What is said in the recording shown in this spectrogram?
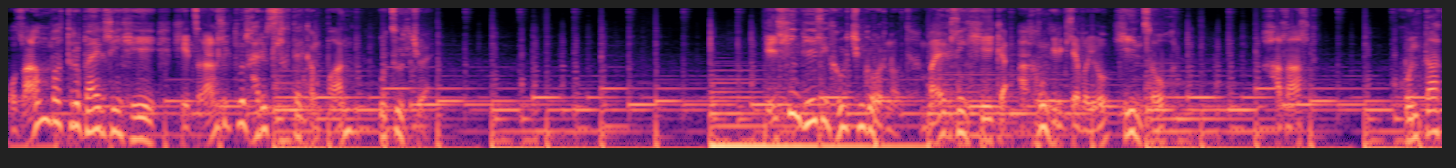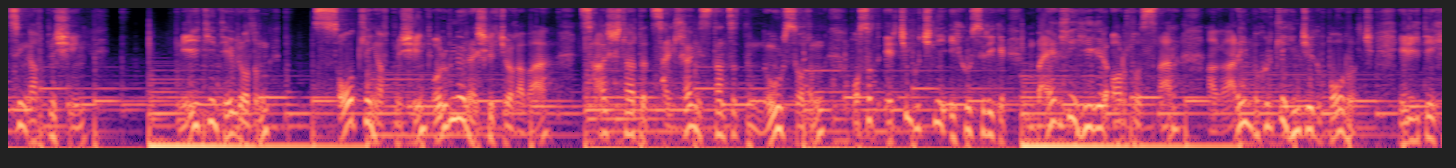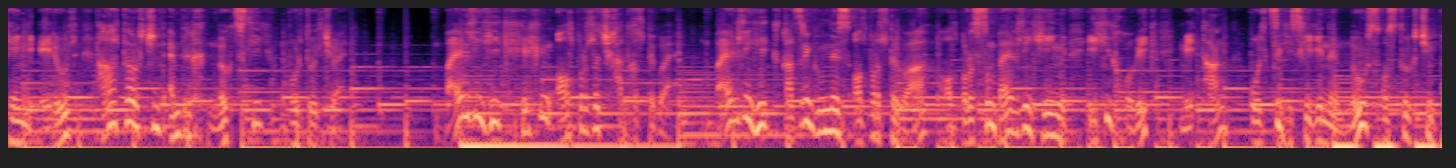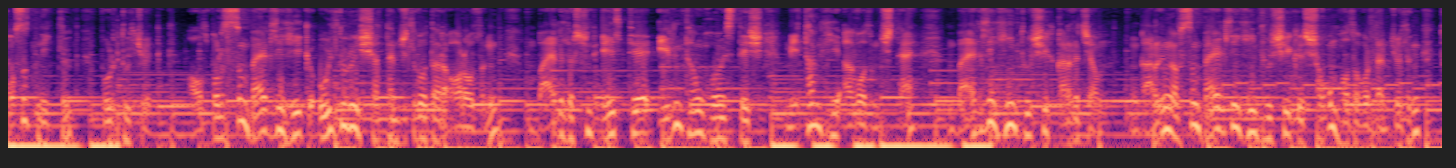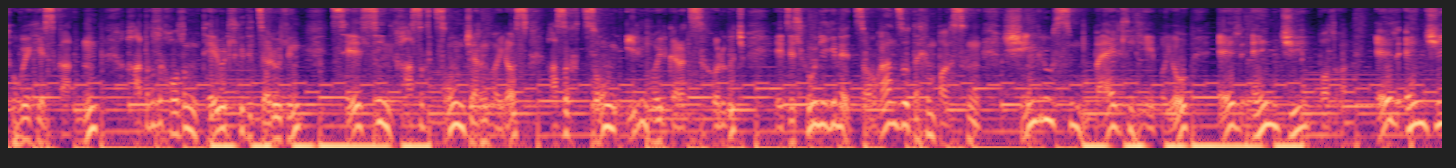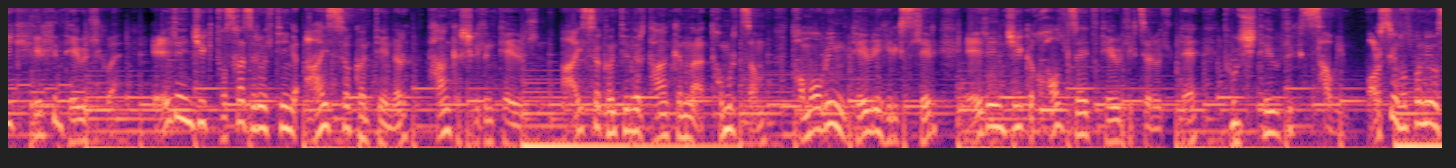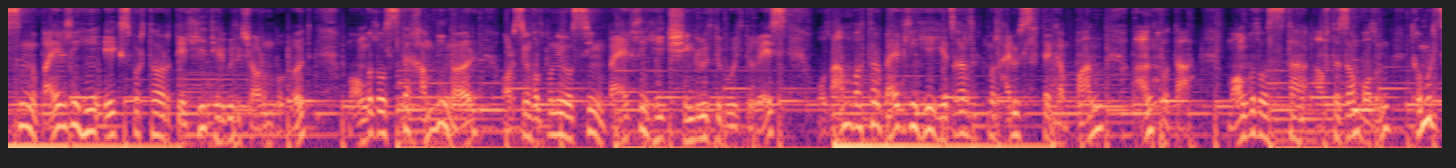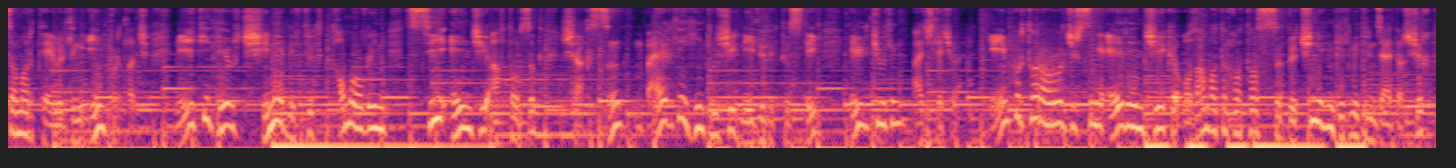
Улаанбаатар байгалийн хий хязгаарлагдмал хариуцлагатай компани үзүүлж байна. Дэлхийн дийлэн хөгжингөө орнууд байгалийн хийг ахын хэрэглээ буюу хийн зуух, халаалт, хүн даацын автомашин, нийтийн тээвэр болон суудлын автомашин өргөнөөр ашиглаж байгаа ба цаашлаад цахилгаан станцад нүүрс болон бусад эрчим хүчний их усрыг байгалийн хийгээр орлуулснаар гарын бохирдлын хэмжээг бууруулж иргэдийнхэн эрүүл таатай орчинд амьдрах нөхцөлийг бүрдүүлж байна. Байгалийн хийг хэрхэн олборлож хадгалдаг вэ? Байгалийн хийг газрын хүнээс олборладаг ба олборлсон байгалийн хийн ихэнх хувийг метан, үлдсэн хэсгийг нь нүүрс ус төрөгчийн бусад нийтлүүд бүрдүүлж байдаг. Олборлсон байгалийн хийг үйлдвэрийн шат амжилгуудаар оруулан байгаль орчинд ээлтэй 95%-аас дээш метан хий агуулмжтай байгалийн хийн түлшийг гаргаж авна гарган авсан байгалийн хийн түлшийг шугам хоолоогоор дамжуулан түгээхээс гадна хадгалах болон тээвэрлэхэд зориулан Цельсийн хасагт 162-оос хасагт 192 градус хөргөж эзэлхүүнийг нь 600 дахин багасган шингэрүүлсэн байгалийн хий буюу LNG болгоно. LNG-г хэрхэн тээвэрлэх вэ? LNG-г тусгай зориултын ISO контейнер танк ашиглан тээвэрлэнэ. ISO контейнер танк нь төмөр зам, томоорын тээврийн хэрэгслээр LNG-г хол зайд тээвэрлэх зорилттой түлш тээвэрлэх сав юм. Оросын холбооны улс нь байгалийн хийн экспортоор дэлхийд тэргүүлэгч орн бөгөөд Монгол улстай хамгийн ойр Оросын холбооны улсын байгалийн хийг шингэрүүлдэг үйлдвэрээс Улаанбаатар байгалийн хий хязгаарлагдмал хариуцлагатай компани анх удаа Монгол улстай автозам болон төмөр замаар тээвэрлэн импортлож нийтийн тээвэрч шинээр нэвтрэх том оврын CNG автобусад шахсан байгалийн хийн түлшийг нийлүүлэх төслийг хэрэгжүүлэн ажиллаж байна. Импортоор оруулж ирсэн LNG-г Улаанбаатар хотоос 41 км-ийн зайд орших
